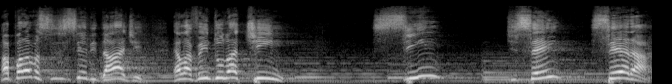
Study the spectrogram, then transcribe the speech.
A palavra sinceridade, ela vem do latim sim de sem cera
